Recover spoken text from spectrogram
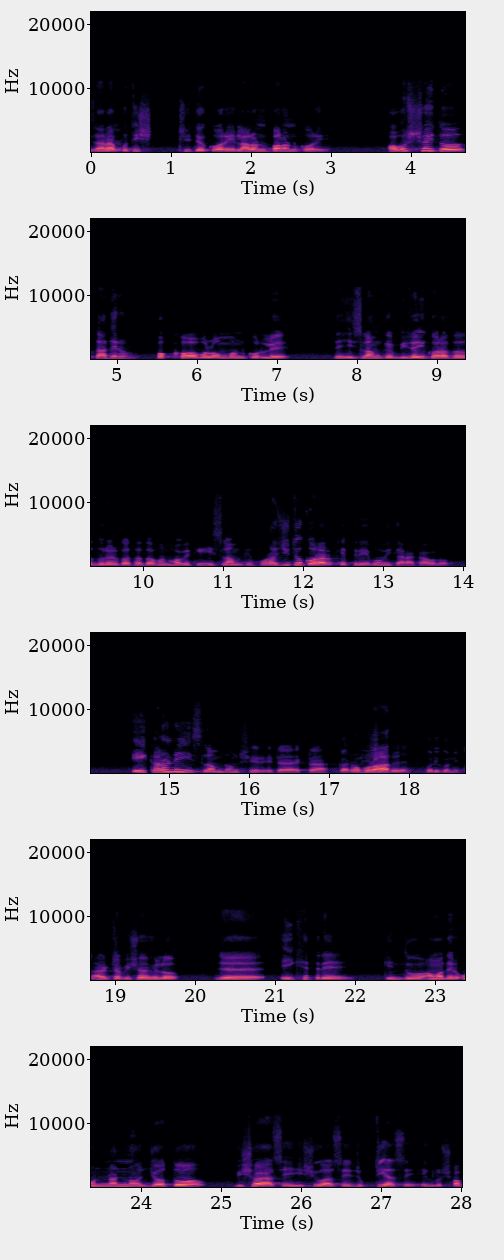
যারা প্রতিষ্ঠিত করে লালন পালন করে অবশ্যই তো তাদের পক্ষ অবলম্বন করলে যে ইসলামকে বিজয়ী করা তো দূরের কথা তখন হবে কি ইসলামকে পরাজিত করার ক্ষেত্রে ভূমিকা রাখা হলো। এই কারণেই ইসলাম ধ্বংসের এটা একটা অপরাধ। পরিগণিত আরেকটা বিষয় হলো যে এই ক্ষেত্রে কিন্তু আমাদের অন্যান্য যত বিষয় আছে ইস্যু আছে যুক্তি আছে এগুলো সব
